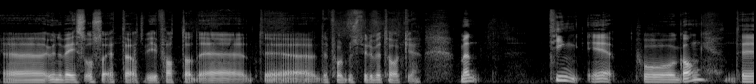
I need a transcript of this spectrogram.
Eh, underveis, også etter at vi fatta det, det, det forbundsstyrevedtaket. Men ting er på gang. Det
